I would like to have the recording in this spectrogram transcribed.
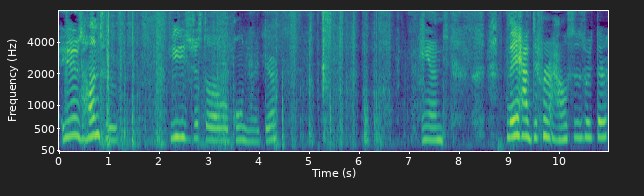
here's Hunter. He's just a little pony right there. And they have different houses right there.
